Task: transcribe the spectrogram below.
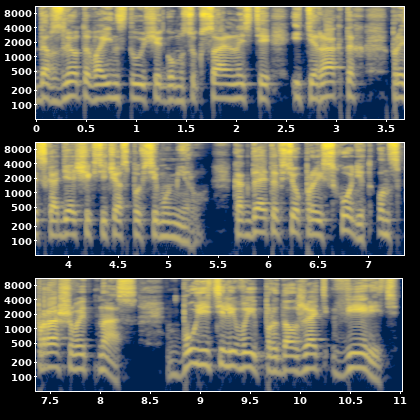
до взлета воинствующей гомосексуальности и терактах, происходящих сейчас по всему миру. Когда это все происходит, Он спрашивает нас, будете ли вы продолжать верить,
